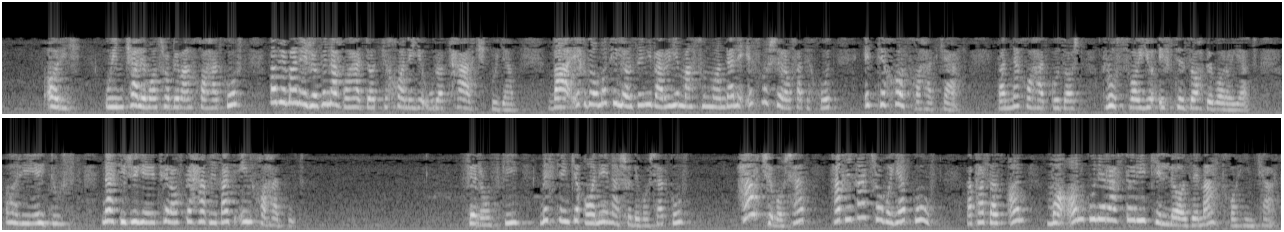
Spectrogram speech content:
آری او این کلمات را به من خواهد گفت و به من اجازه نخواهد داد که خانه او را ترک گویم و اقداماتی لازمی برای مسئول ماندن اسم و شرافت خود اتخاذ خواهد کرد و نخواهد گذاشت رسوایی و افتضاح بباراید آری ای دوست نتیجه اعتراف به حقیقت این خواهد بود. فرانسکی مثل اینکه قانع نشده باشد گفت هر چه باشد حقیقت را باید گفت و پس از آن ما آن گونه رفتاری که لازم است خواهیم کرد.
